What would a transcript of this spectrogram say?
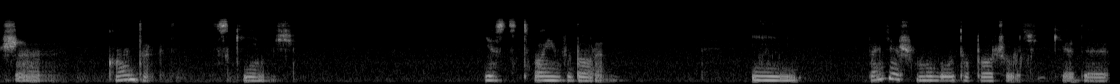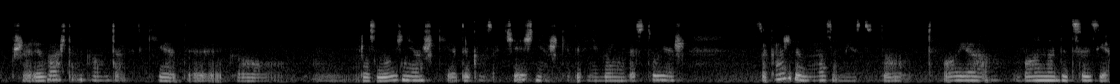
że kontakt z kimś jest Twoim wyborem. I będziesz mógł to poczuć, kiedy przerywasz ten kontakt, kiedy go mm, rozluźniasz, kiedy go zacieśniasz, kiedy w niego inwestujesz. Za każdym razem jest to Twoja wolna decyzja.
